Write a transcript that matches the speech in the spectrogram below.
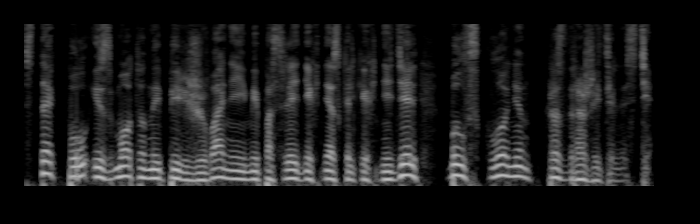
Стэкпул, измотанный переживаниями последних нескольких недель, был склонен к раздражительности.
